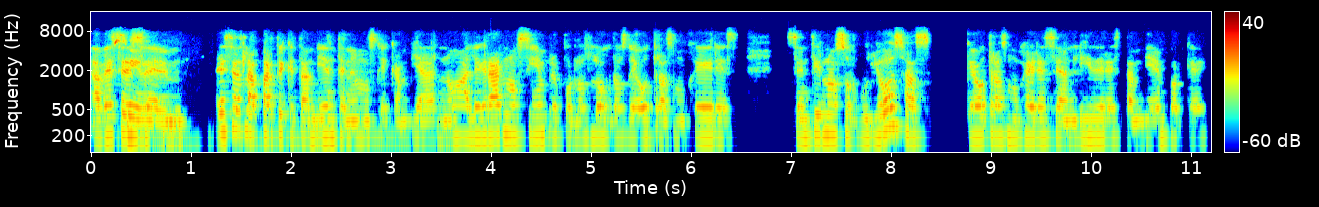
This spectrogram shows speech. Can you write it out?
A veces em, esa es la parte que también tenemos que cambiar, ¿no? Alegrarnos siempre por los logros de otras mujeres, sentirnos orgullosas que otras mujeres sean líderes también, porque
